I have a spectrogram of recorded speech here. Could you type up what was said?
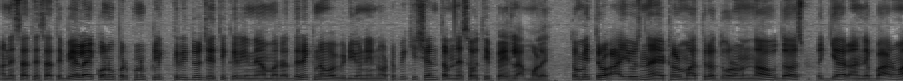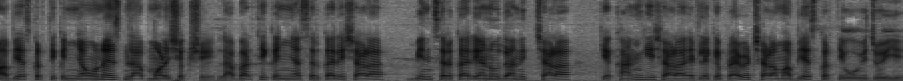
અને સાથે સાથે બેલ આઇકોન ઉપર પણ ક્લિક કરી દો, જેથી કરીને અમારા દરેક નવા વિડીયોની નોટિફિકેશન તમને સૌથી પહેલાં મળે. તો મિત્રો, આ યોજના હેઠળ માત્ર ધોરણ નવ, દસ, અગિયાર અને બારમાં અભ્યાસ કરતી કન્યાઓને જ લાભ મળી શકશે. લાભાર્થી કન્યા સરકારી શાળા, બિન સરકારી અનુદાનિત શાળા કે ખાનગી શાળા એટલે કે પ્રાઇવેટ શાળામાં અભ્યાસ કરતી હોવી જોઈએ.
